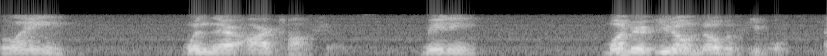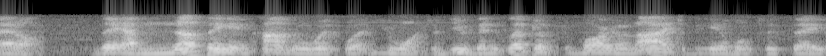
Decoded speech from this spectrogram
lane when there are talk shows. Meaning, wonder if you don't know the people at all. They have nothing in common with what you want to view. Then it's left up to Mario and I to be able to say,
